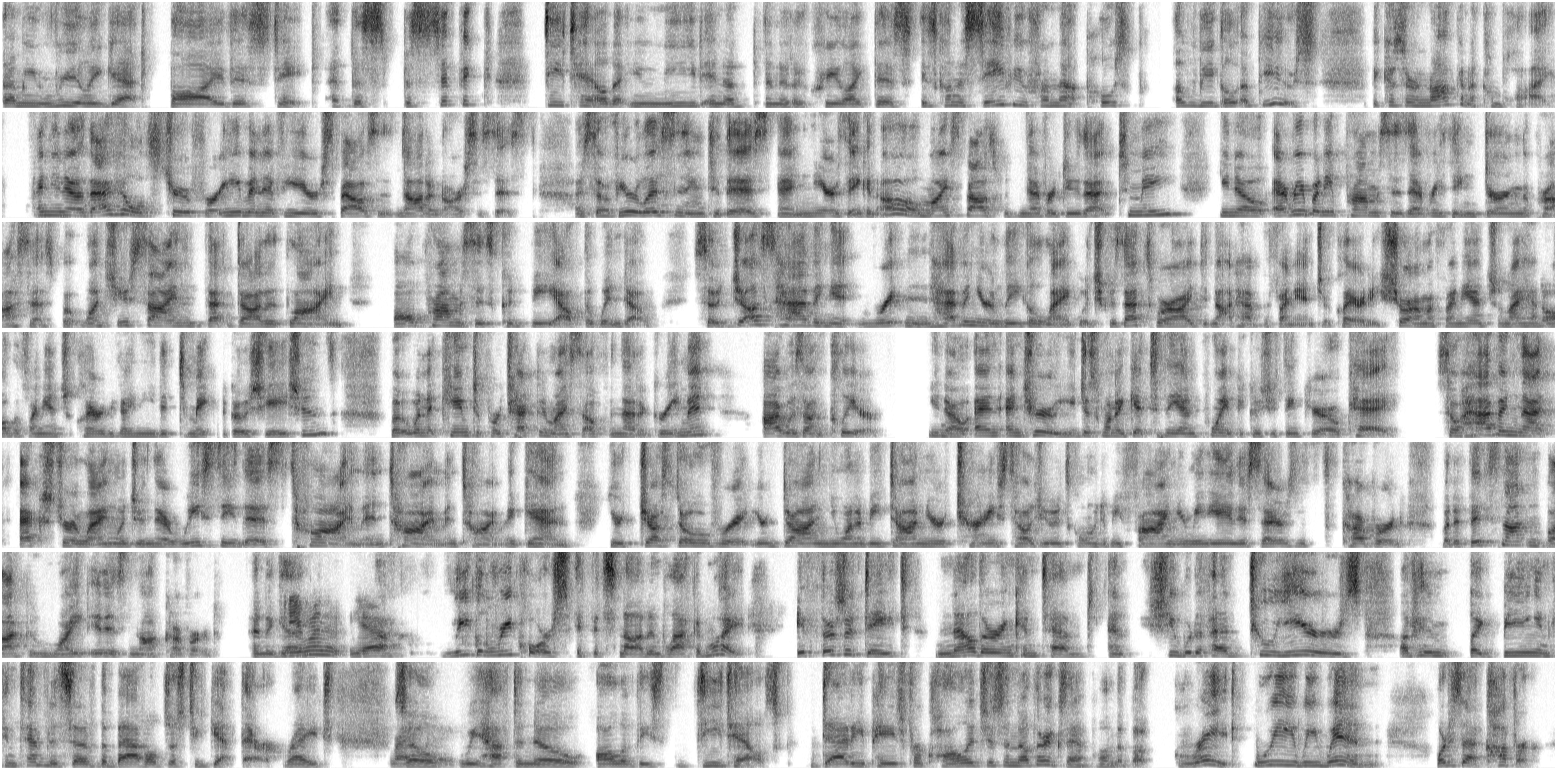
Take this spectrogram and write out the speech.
I mean, really get by this date at the specific detail that you need in a, in a decree like this is going to save you from that post illegal abuse because they're not going to comply. And you know, that holds true for even if your spouse is not a narcissist. Uh, so if you're listening to this and you're thinking, oh, my spouse would never do that to me, you know, everybody promises everything during the process. But once you sign that dotted line, all promises could be out the window. So just having it written, having your legal language, because that's where I did not have the financial clarity. Sure, I'm a financial and I had all the financial clarity that I needed to make negotiations. But when it came to protecting myself in that agreement, I was unclear you know mm-hmm. and and true you just want to get to the end point because you think you're okay. So having that extra language in there we see this time and time and time again. You're just over it you're done you want to be done your attorney tells you it's going to be fine your mediator says it's covered but if it's not in black and white it is not covered. And again Even, yeah. legal recourse if it's not in black and white if there's a date, now they're in contempt. And she would have had two years of him like being in contempt instead of the battle just to get there. Right. right. So we have to know all of these details. Daddy pays for college is another example in the book. Great. We we win. What does that cover?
